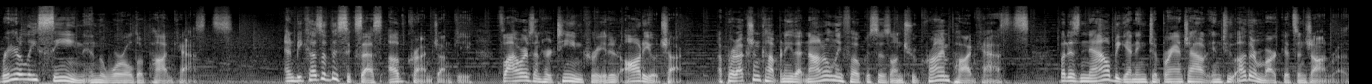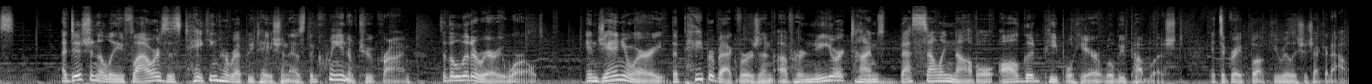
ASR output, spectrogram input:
rarely seen in the world of podcasts. And because of the success of Crime Junkie, Flowers and her team created AudioChuck, a production company that not only focuses on true crime podcasts, but is now beginning to branch out into other markets and genres. Additionally, Flowers is taking her reputation as the queen of true crime to the literary world. In January, the paperback version of her New York Times best-selling novel All Good People Here will be published. It's a great book. You really should check it out.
